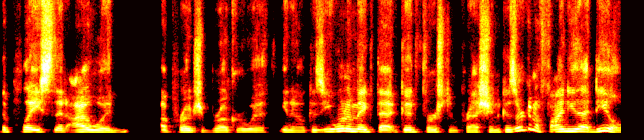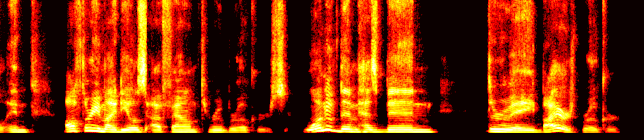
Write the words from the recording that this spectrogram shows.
the place that I would approach a broker with, you know, because you want to make that good first impression because they're going to find you that deal. And all three of my deals I found through brokers. One of them has been through a buyer's broker.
